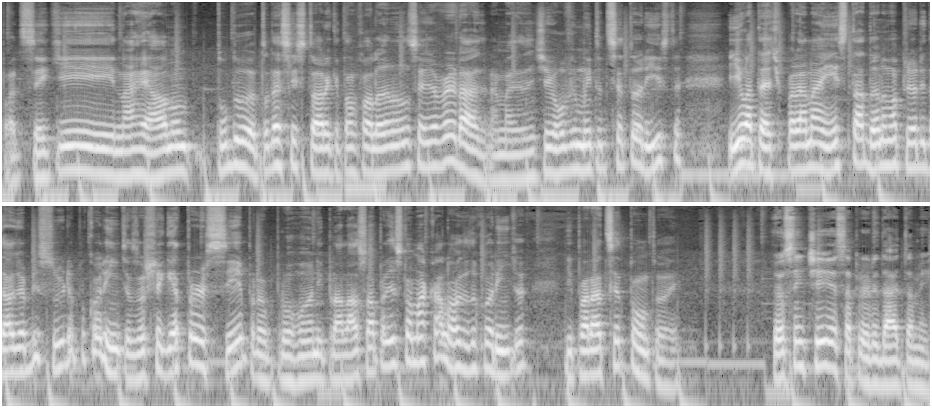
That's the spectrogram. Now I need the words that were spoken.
Pode ser que, na real, não, tudo, toda essa história que estão falando não seja verdade, né? Mas a gente ouve muito de setorista e o Atlético Paranaense tá dando uma prioridade absurda pro Corinthians. Eu cheguei a torcer pra, pro Rony pra lá só pra eles tomar calote do Corinthians e parar de ser tonto, velho. Eu senti essa prioridade também.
